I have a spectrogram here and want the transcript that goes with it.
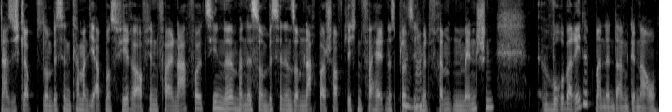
Also ich glaube, so ein bisschen kann man die Atmosphäre auf jeden Fall nachvollziehen. Ne? Man ist so ein bisschen in so einem nachbarschaftlichen Verhältnis plötzlich mhm. mit fremden Menschen. Worüber redet man denn dann genau?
